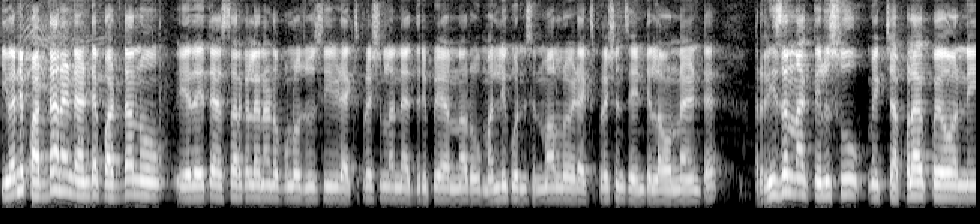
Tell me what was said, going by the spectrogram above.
ఇవన్నీ పడ్డానండి. అంటే పడ్డాను. ఏదైతే ఎస్ఆర్ కళ్యాణ మండపంలో చూసి వీడి ఎక్స్ప్రెషన్లు అన్నీ అదిరిపోయి అన్నారు. మళ్ళీ కొన్ని సినిమాల్లో ఈడ ఎక్స్ప్రెషన్స్ ఏంటి ఇలా ఉన్నాయంటే రీజన్ నాకు తెలుసు మీకు చెప్పలేకపోయేవాడిని.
